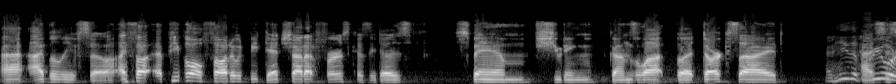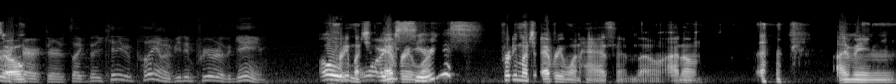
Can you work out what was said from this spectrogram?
Uh, I believe so. I thought uh, people thought it would be Deadshot at first because he does spam shooting guns a lot, but Darkseid And he's a Has pre-order own- character. It's like you can't even play him if you didn't pre-order the game. Oh, Pretty much are you serious? pretty much everyone has him though. I don't. I mean,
